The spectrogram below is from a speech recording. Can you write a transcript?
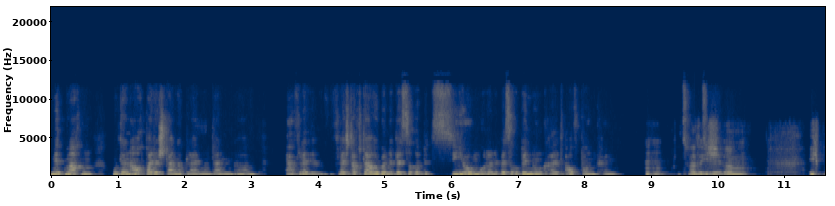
mitmachen und dann auch bei der Stange bleiben und dann ähm, ja, vielleicht, vielleicht auch darüber eine bessere Beziehung oder eine bessere Bindung halt aufbauen können. Mhm. Also ich, ähm, ich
